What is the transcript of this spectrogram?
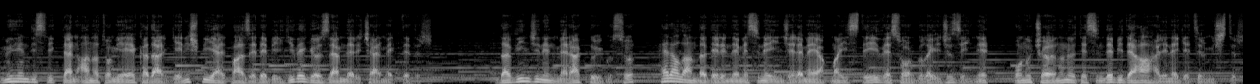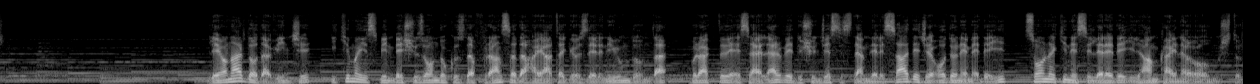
mühendislikten anatomiye kadar geniş bir yelpazede bilgi ve gözlemler içermektedir. Da Vinci'nin merak duygusu, her alanda derinlemesine inceleme yapma isteği ve sorgulayıcı zihni, onu çağının ötesinde bir deha haline getirmiştir. Leonardo da Vinci, 2 Mayıs 1519'da Fransa'da hayata gözlerini yumduğunda, bıraktığı eserler ve düşünce sistemleri sadece o döneme değil, sonraki nesillere de ilham kaynağı olmuştur.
